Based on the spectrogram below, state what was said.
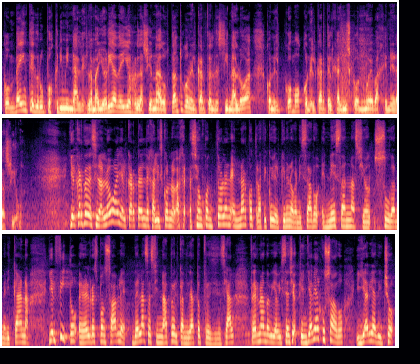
con 20 grupos criminales, la mayoría de ellos relacionados tanto con el cártel de Sinaloa como con el cártel Jalisco Nueva Generación. Y el cártel de Sinaloa y el cártel de Jalisco Nueva Generación controlan el narcotráfico y el crimen organizado en esa nación sudamericana. Y el FITO era el responsable del asesinato del candidato presidencial Fernando Villavicencio, quien ya había acusado y ya había dicho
